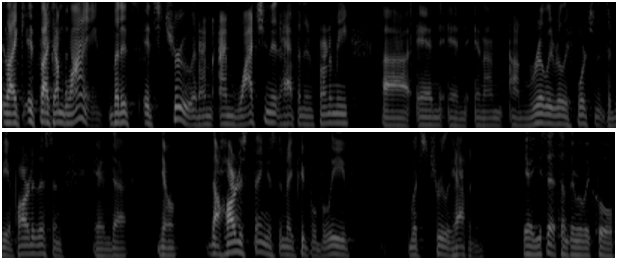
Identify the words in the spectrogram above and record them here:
like it's like I'm lying, but it's it's true, and I'm I'm watching it happen in front of me uh, and and and I'm I'm really really fortunate to be a part of this. And and uh, you know, the hardest thing is to make people believe what's truly happening. Yeah, you said something really cool.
